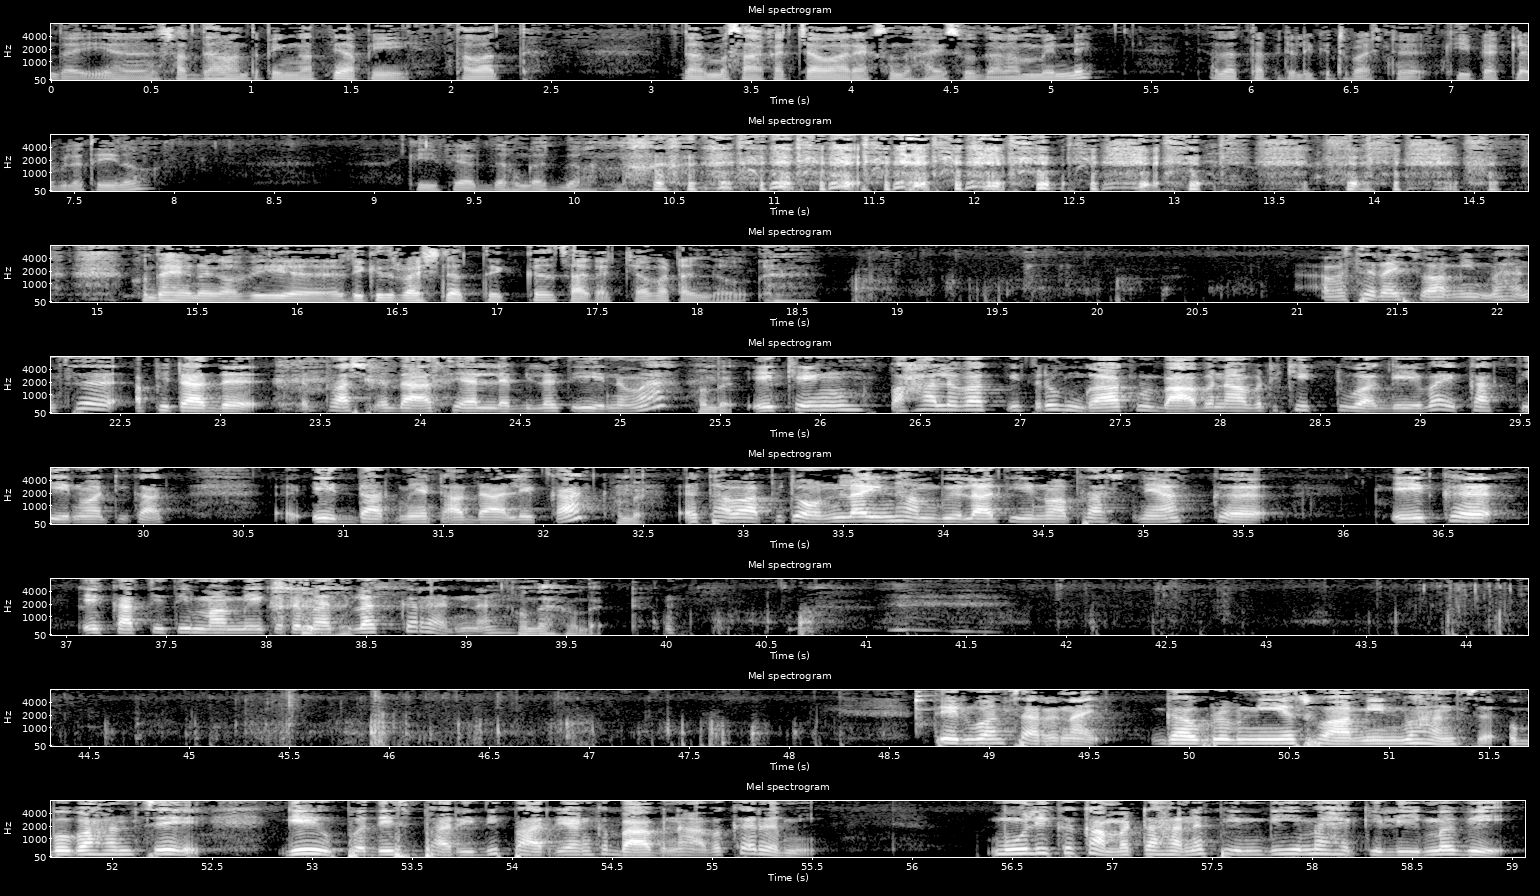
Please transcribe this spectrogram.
හොඳයි ශ්‍රද්ධාවන්ත පින්වත්නි අපි තවත් ධර්ම සාකච්ඡා වාරයක් සඳහායි සූදානම් වෙන්නේ. අදත් අපිට ලිඛිත ප්‍රශ්න කීපයක් ලැබිලා තිනවා. කීපයක්ද හුඟක් දාන්න. හොඳයි එහෙනම් අපි ලිඛිත ප්‍රශ්නත් එක්ක සාකච්ඡාව පටන් ගමු. අවසරයි ස්වාමින් වහන්සේ අපිට අද ප්‍රශ්න 16ක් ලැබිලා තියෙනවා. ඒකෙන් 15ක් විතර හුඟාක්ම භාවනාවට කිට්ටු වගේ ඒවා එකක් තියෙනවා ටිකක් ඒ ධර්මයට අදාළ එකක්. තව අපිට ඔන්ලයින් හම්බ වෙලා තියෙනවා ප්‍රශ්නයක් ඒක ඒකත් ඉතින් මම මේකටම ඇතුළත් කරන්න. හොඳයි හොඳයි. තෙරුවන් සරණයි. ගෞරවනීය ස්වාමින් වහන්සේ ඔබ වහන්සේගේ උපදෙස් පරිදි පර්යංක භාවනාව කරමි. මූලික කමඨහන පිම්බීම හැකිලිම වේ.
